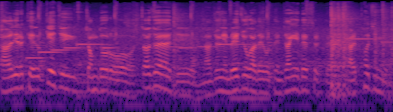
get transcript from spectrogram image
잘 이렇게 으깨질 정도로 쪄줘야지 나중에 메주가 되고 된장이 됐을 때 잘 퍼집니다.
